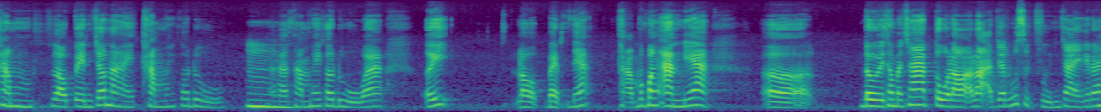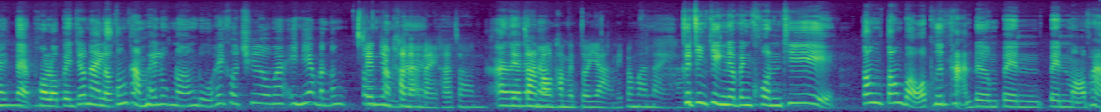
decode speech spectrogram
ทำเราเป็นเจ้านายทำให้เขาดูอืมนะคะทำให้เขาดูว่า เอ้ย เราแบบเนี้ยถามว่าบางอันเนี่ยเอ่อ โดยธรรมชาติตัวเราเราอาจจะรู้สึกฝืนใจก็ได้ แต่พอเราเป็นเจ้านายเราต้องทำให้ลูกน้องดูให้เขาเชื่อว่าไอ้เนี้ยมันต้องต้อเช่นงอย่างทำขนาดไหนได้คะอาจารย์อะไรที่อาจารย์นะคะลองทำเป็นตัวอย่างนี่ประมาณไหนคะคือจริงๆเนี่ยเป็นคนที่ต้องต้องบอกว่าพื้นฐานเดิมเป็นเป็นหมอผ่า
